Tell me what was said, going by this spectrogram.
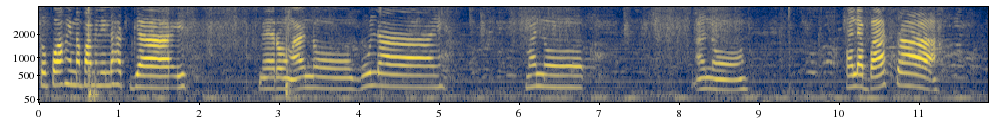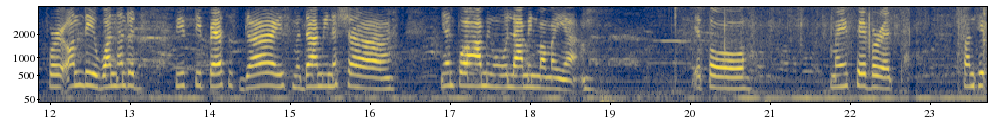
Ito po aking napamili lahat guys. Merong ano, gulay, manok, ano, kalabasa. For only 150 pesos guys. Madami na siya. Yan po ang aming uulamin mamaya. Ito, my favorite. Pansit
